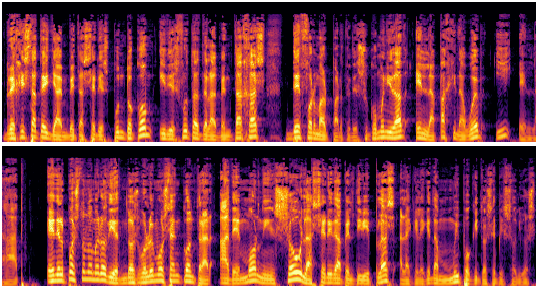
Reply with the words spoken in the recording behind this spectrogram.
Regístrate ya en betaseries.com y disfrutas de las ventajas de formar parte de su comunidad en la página web y en la app. En el puesto número 10 nos volvemos a encontrar a The Morning Show, la serie de Apple TV Plus, a la que le quedan muy poquitos episodios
